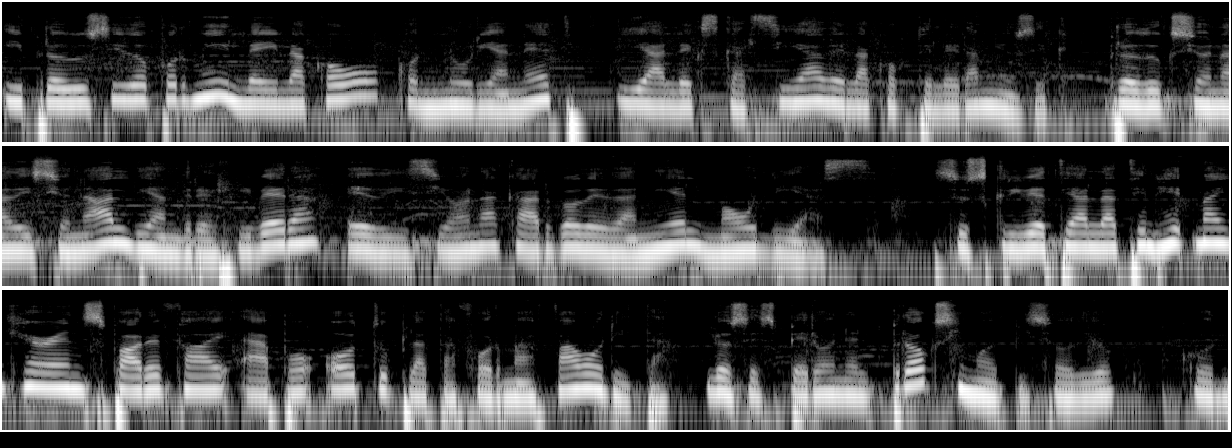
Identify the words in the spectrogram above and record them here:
y producido por mí, Leila Cobo, con Nuria Net y Alex García de la Coctelera Music. Producción adicional de Andrés Rivera, edición a cargo de Daniel Mo Díaz. Suscríbete a Latin Hitmaker en Spotify, Apple o tu plataforma favorita. Los espero en el próximo episodio con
